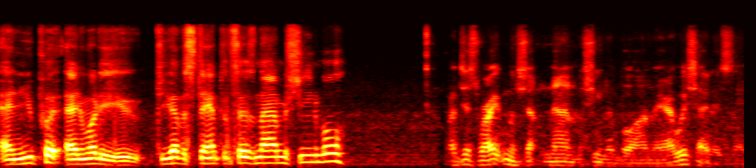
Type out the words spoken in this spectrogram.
and you put and what do you do? You have a stamp that says non-machinable? I just write mach- non-machinable on there. I wish I had a stamp.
